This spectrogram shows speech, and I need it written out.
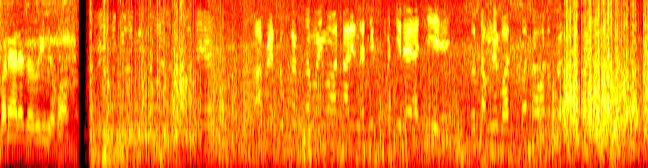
બન્યા રહેજો વિડીયોમાં. આપણે ટૂંક જ સમયમાં અત્યારે નજીક પહોંચી રહ્યા છીએ. તો તમને બત બતાવવાનો પ્રયત્ન કરીશું કે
